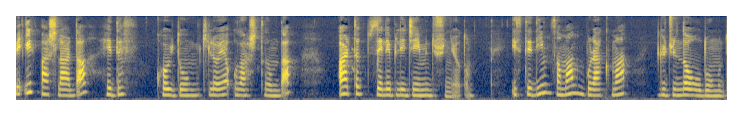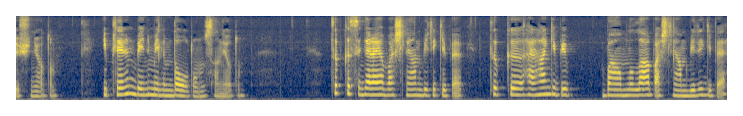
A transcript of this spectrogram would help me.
Ve ilk başlarda hedef koyduğum kiloya ulaştığımda artık düzelebileceğimi düşünüyordum. İstediğim zaman bırakma gücünde olduğumu düşünüyordum. İplerin benim elimde olduğunu sanıyordum. Tıpkı sigaraya başlayan biri gibi, tıpkı herhangi bir bağımlılığa başlayan biri gibi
